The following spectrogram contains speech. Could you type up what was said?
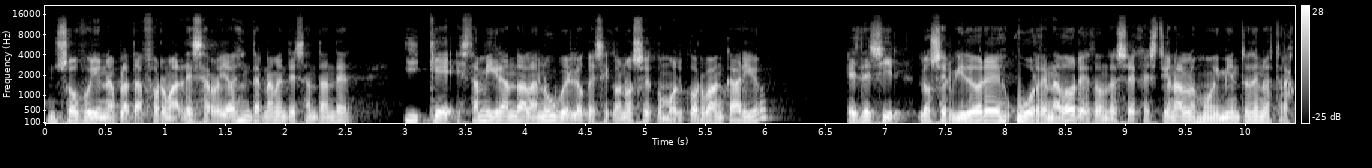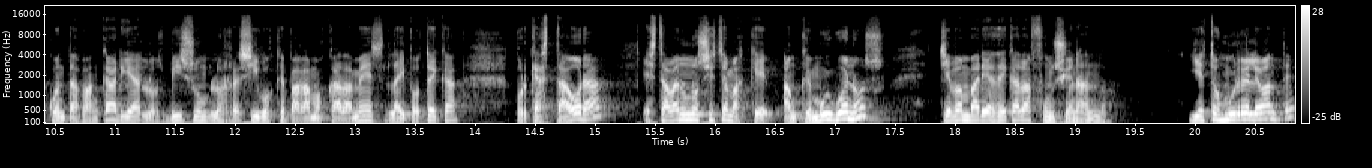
un software y una plataforma desarrollados internamente en Santander y que está migrando a la nube lo que se conoce como el core bancario, es decir, los servidores u ordenadores donde se gestionan los movimientos de nuestras cuentas bancarias, los visum, los recibos que pagamos cada mes, la hipoteca, porque hasta ahora estaban unos sistemas que, aunque muy buenos, llevan varias décadas funcionando. Y esto es muy relevante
